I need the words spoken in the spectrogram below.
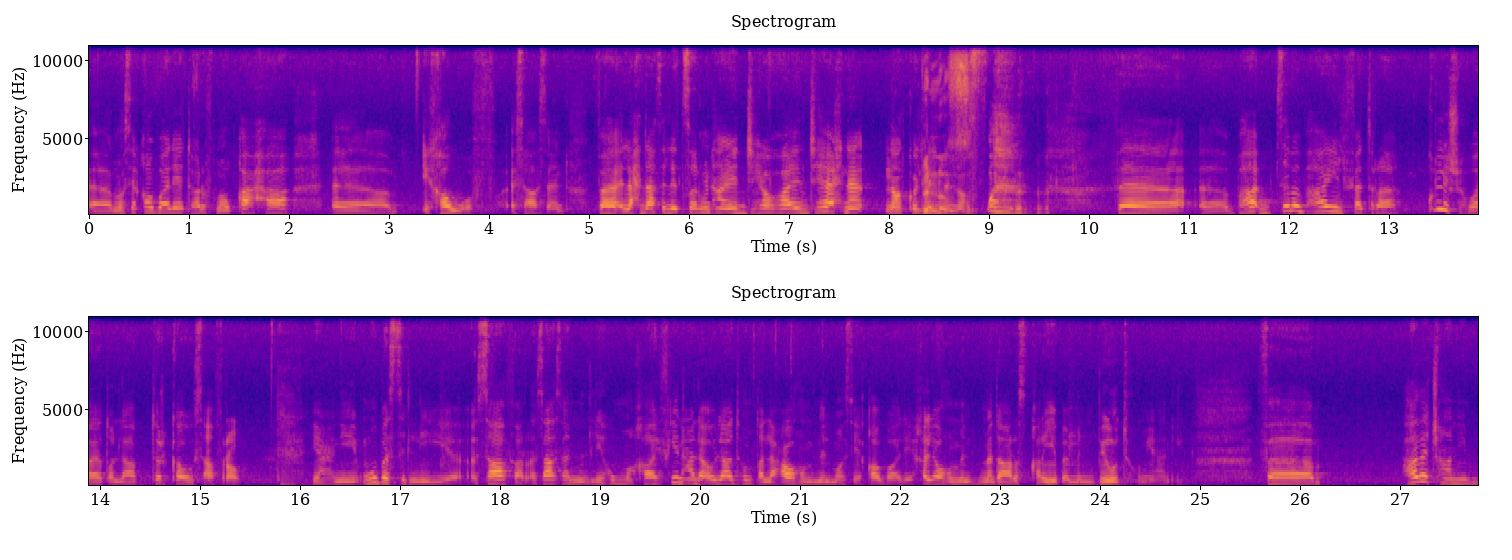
آه موسيقى وباليه تعرف موقعها آه يخوف أساسا. فالأحداث اللي تصير من هاي الجهة وهاي الجهة إحنا ناكلها بالنص, بالنص. فبسبب هاي الفترة كلش هواية طلاب تركوا وسافروا. يعني مو بس اللي سافر أساسا اللي هم خايفين على أولادهم طلعوهم من الموسيقى وباليه خلوهم من مدارس قريبة من بيوتهم يعني. ف هذا كان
